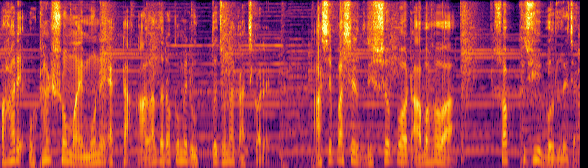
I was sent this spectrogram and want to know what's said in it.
পাহাড়ে ওঠার সময় মনে একটা আলাদা রকমের উত্তেজনা কাজ করে। আশেপাশের দৃশ্যপট, আবহাওয়া সব কিছুই বদলে যায়।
